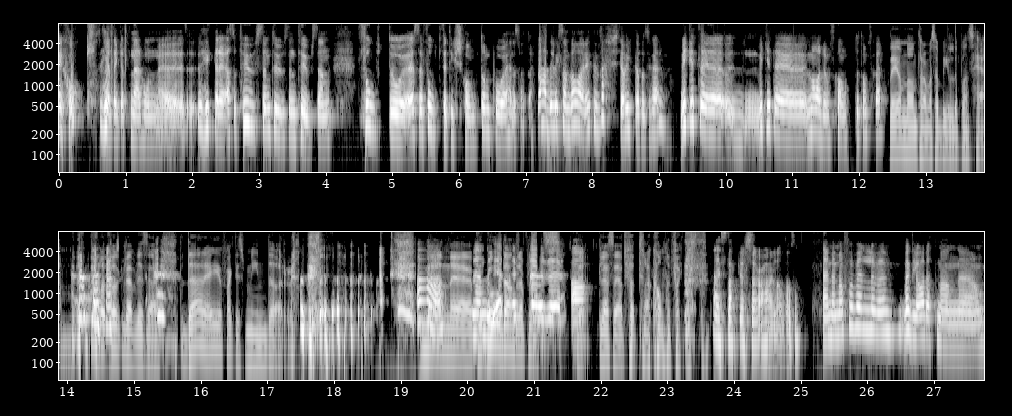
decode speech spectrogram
en chock helt enkelt när hon eh, hittade alltså, tusen, tusen, tusen foto, alltså, fotfetischkonton på hennes fötter. Vad hade liksom varit det värsta att hitta på sig själv? Vilket, eh, vilket är mardrömskontot om sig själv? Det är om någon tar en massa bilder på ens hem. Då, då skulle jag bli så här, det där är ju faktiskt min dörr. Men eh, men på det god andra efter, plats eh, ja. skulle jag säga att fötterna kommer faktiskt. Nej, stackars Sarah Hyland alltså. Nej, men man får väl eh, vara glad att man eh,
